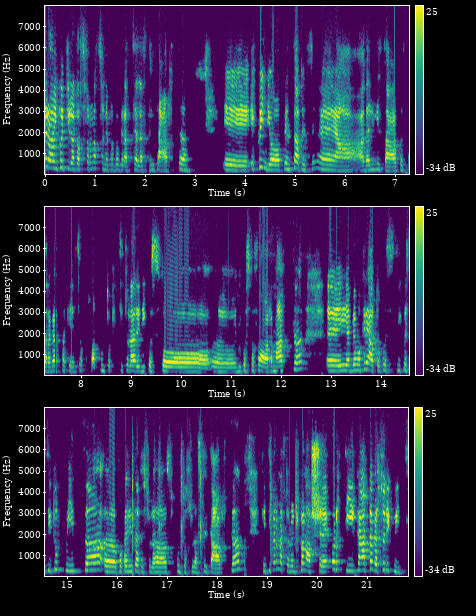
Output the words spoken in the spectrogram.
però in continua trasformazione proprio grazie alla street art. E, e quindi ho pensato insieme a, ad Alisa, questa ragazza che si occupa appunto, che è titolare di questo, uh, di questo format, eh, e abbiamo creato questi, questi tour quiz uh, focalizzati sulla, appunto, sulla street art che ti permettono di conoscere Ortica attraverso dei quiz,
